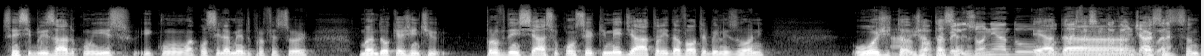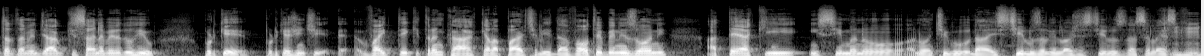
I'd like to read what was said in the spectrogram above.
sensibilizado com isso e com o aconselhamento do professor, mandou que a gente providenciasse o conserto imediato ali da Walter Bellinzone. Hoje tá, a já está sendo. Bellinzone é a, do, é a da, da estação de tratamento de água, da estação né? de tratamento de água que sai na beira do rio. Por quê? Porque a gente eh, vai ter que trancar aquela parte ali da Walter Bellinzone até aqui em cima no, no antigo, na Estilos, ali, loja Estilos da Celeste. Uhum.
